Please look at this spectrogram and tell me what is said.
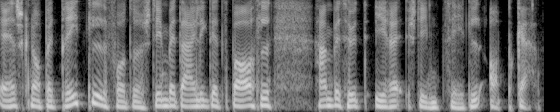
Erst knapp ein Drittel der Stimmbeteiligten zu Basel haben bis heute ihre Stimmzettel abgegeben.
